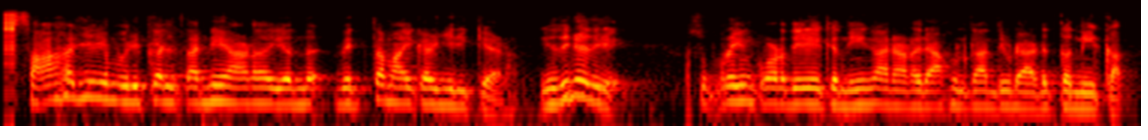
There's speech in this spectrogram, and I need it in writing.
സാഹചര്യം ഒരുക്കൽ തന്നെയാണ് എന്ന് വ്യക്തമായി കഴിഞ്ഞിരിക്കുകയാണ്. ഇതിനെതിരെ സുപ്രീം കോടതിയിലേക്ക് നീങ്ങാനാണ് രാഹുൽ ഗാന്ധിയുടെ അടുത്ത നീക്കം.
